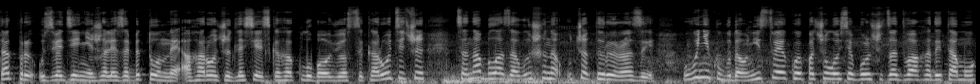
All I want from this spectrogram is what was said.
Так пры ўзвядзенні жалезабетоннай агароджы для сельскага клуба ў вёсцы кароцічы цана была завышана ў 4 разы. У выніку будаўніцтва, якое пачалося больш за два гады таму,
